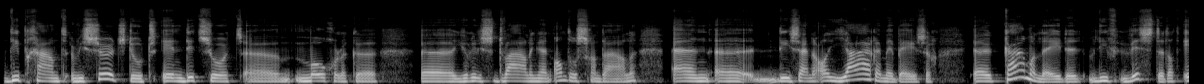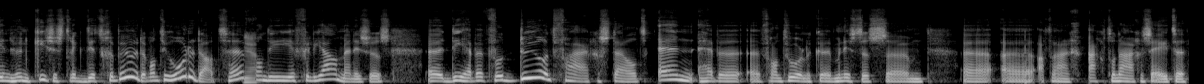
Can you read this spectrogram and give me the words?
diepgaand research doet in dit soort mogelijke uh, juridische dwalingen en andere schandalen. En uh, die zijn er al jaren mee bezig. Uh, Kamerleden die wisten dat in hun kiezerstrik dit gebeurde. Want die hoorden dat hè, ja. van die filiaalmanagers. die hebben voortdurend vragen gesteld. En hebben verantwoordelijke ministers ehm, achterna, achterna gezeten.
